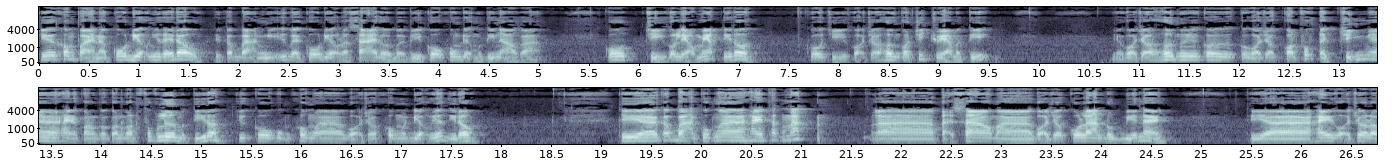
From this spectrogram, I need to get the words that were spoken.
Chứ không phải là cô điệu như thế đâu, thì các bạn nghĩ về cô điệu là sai rồi, bởi vì cô không điệu một tí nào cả. Cô chỉ có lẻo mép tí thôi cô chỉ gọi cho hơn con trích chòe một tí. Gọi cho hơn cô gọi cho con phúc tài chính à, hay là con con con phúc lươn một tí thôi, chứ cô cũng không à, gọi cho không điệu biết gì đâu. Thì à, các bạn cũng hay thắc mắc là tại sao mà gọi cho cô Lan đột biến này? Thì hay gọi cho là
